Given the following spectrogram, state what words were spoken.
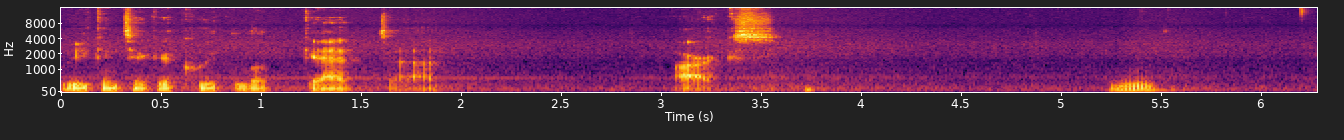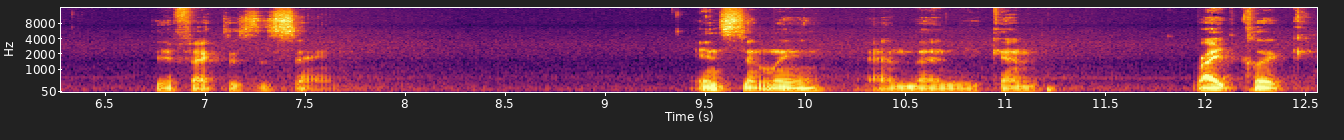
we can take a quick look at uh, arcs. The effect is the same. Instantly, and then you can right click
